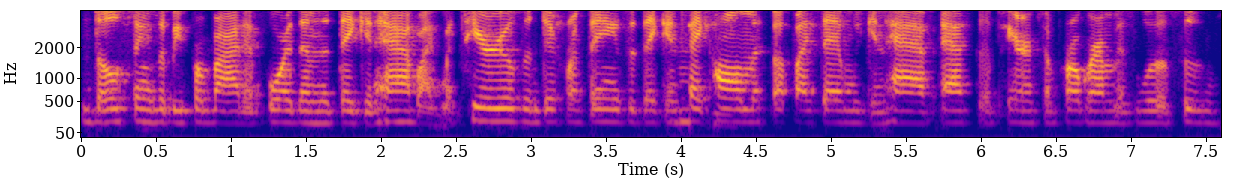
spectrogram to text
those things will be provided for them that they can have like materials and different things that they can take mm-hmm. home and stuff like that and we can have at the parents and program as well too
